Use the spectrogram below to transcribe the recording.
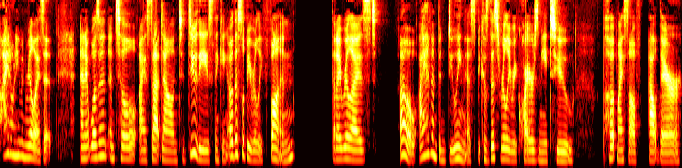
I don't even realize it. And it wasn't until I sat down to do these thinking, oh, this will be really fun, that I realized, oh, I haven't been doing this because this really requires me to put myself out there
